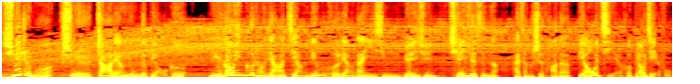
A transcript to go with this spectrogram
徐志摩是查良镛的表哥，女高音歌唱家蒋英和两弹一星元勋钱学森呢，还曾是他的表姐和表姐夫。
